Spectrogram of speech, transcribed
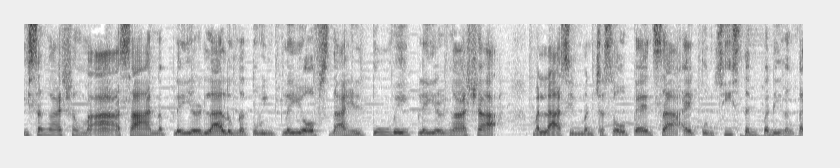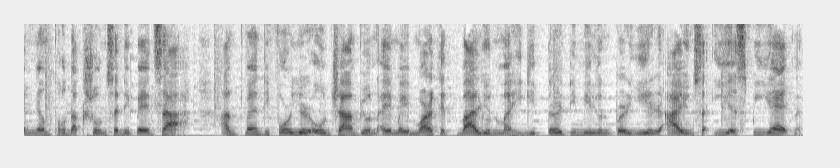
Isa nga siyang maaasahan na player lalo na tuwing playoffs dahil two-way player nga siya. Malasin man siya sa opensa ay consistent pa din ang kanyang produksyon sa depensa. Ang 24-year-old champion ay may market value na mahigit 30 million per year ayon sa ESPN.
